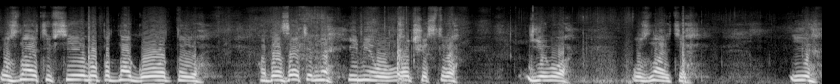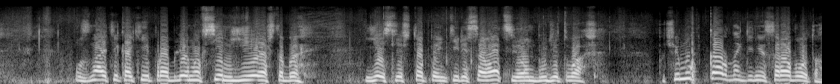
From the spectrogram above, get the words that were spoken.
узнайте все его подноготную, обязательно имя, отчество его узнайте. И узнайте, какие проблемы в семье, чтобы, если что, поинтересоваться, и он будет ваш. Почему Карнеги не сработал?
